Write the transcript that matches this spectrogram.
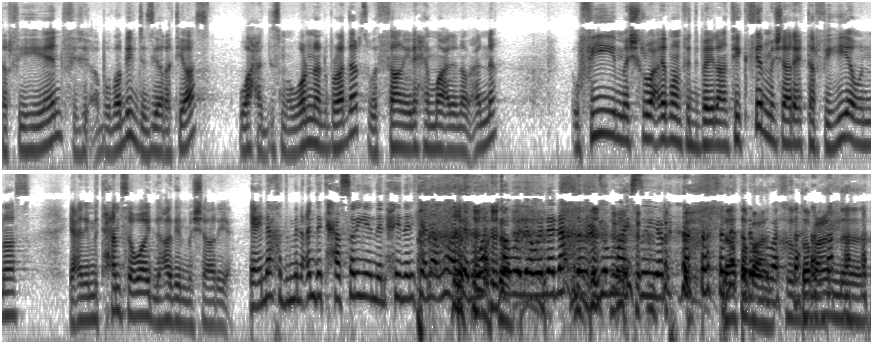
ترفيهيين في أبو ظبي في جزيرة ياس واحد اسمه ورنر براذرز والثاني للحين ما أعلنوا عنه وفي مشروع أيضا في دبيلان في كثير مشاريع ترفيهية والناس يعني متحمسة وايد لهذه المشاريع. يعني ناخذ من عندك حصريا الحين الكلام هذا نوثقه ولا ولا ناخذه عقب ما يصير. لا طبعا. طبعا آه،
